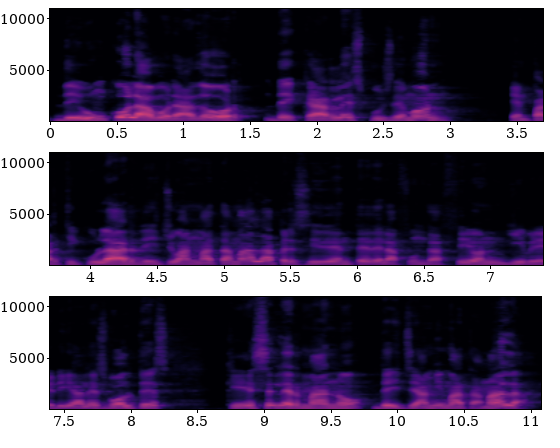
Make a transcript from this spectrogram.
de un colaborador de Carles Puigdemont, en particular de Joan Matamala, presidente de la Fundación Librería Les Voltes, que es el hermano de Yami Matamala.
